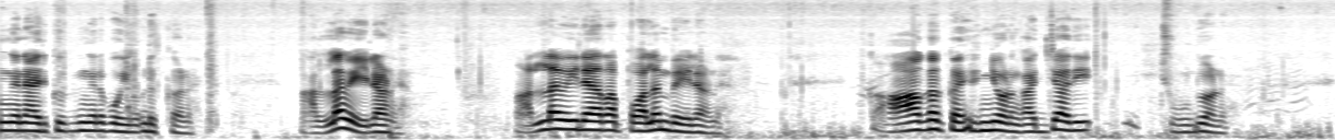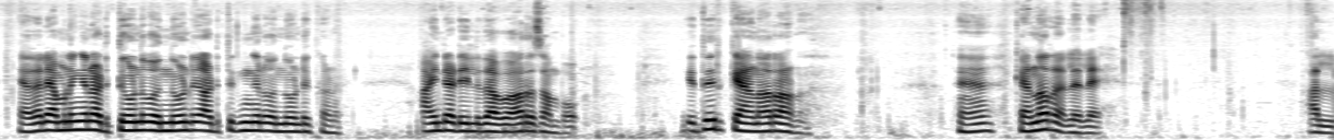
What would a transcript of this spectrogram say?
ഇങ്ങനെ അരിക്കും ഇങ്ങനെ പോയിക്കൊണ്ട് നിൽക്കുകയാണ് നല്ല വെയിലാണ്. നല്ല വെയിലേറെ പൊലം വെയിലാണ്. ആകെ കരിഞ്ഞു തുടങ്ങും അജ്ജാതി ചൂടുമാണ് ഏതായാലും നമ്മളിങ്ങനെ അടുത്തുകൊണ്ട് വന്നുകൊണ്ട് അടുത്തേക്ക് ഇങ്ങനെ വന്നുകൊണ്ട് നിൽക്കുകയാണ് അതിന്റെ അടിയിൽ ഇതാ വേറൊരു സംഭവം. ഇതൊരു കിണറാണ്. കിണറല്ലേ അല്ല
